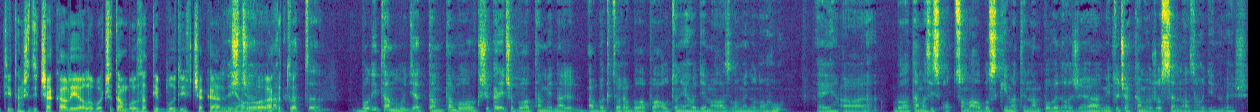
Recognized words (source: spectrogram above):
tí tam všetci čakali, alebo čo tam bol za tí ľudí v čakárni? Vieš čo, alebo ako to... boli tam ľudia, tam, tam bolo všetkade, čo bola tam jedna baba, ktorá bola po autonehode, mala zlomenú nohu, hej, a bola tam asi s otcom alebo s kým a ten nám povedal, že ja, my tu čakáme už 18 hodín, vieš.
